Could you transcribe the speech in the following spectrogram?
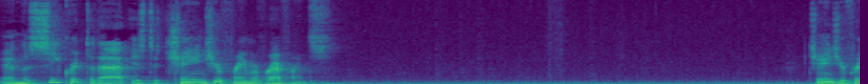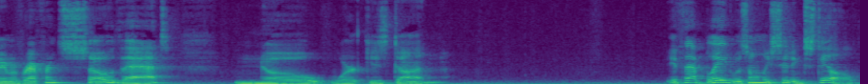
And the secret to that is to change your frame of reference. Change your frame of reference so that no work is done. If that blade was only sitting still,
